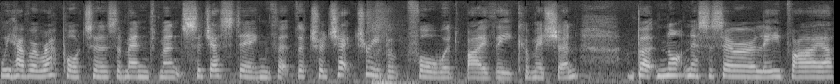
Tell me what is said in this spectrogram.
we have a rapporteur's amendment suggesting that the trajectory put forward by the Commission, but not necessarily via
